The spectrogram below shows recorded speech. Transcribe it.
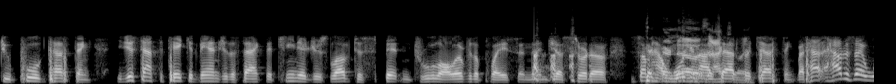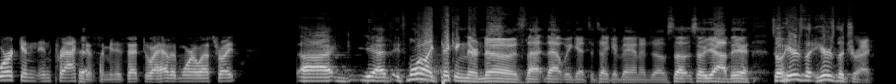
do pooled testing. You just have to take advantage of the fact that teenagers love to spit and drool all over the place, and then just sort of somehow organize nose, that for testing. But how how does that work in in practice? Yeah. I mean, is that do I have it more or less right? Uh, yeah, it's more like picking their nose that that we get to take advantage of. So so yeah, the, so here's the here's the trick.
